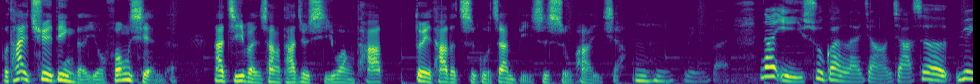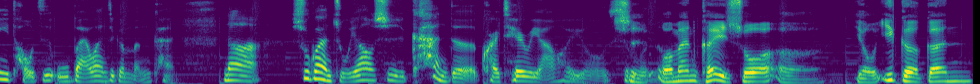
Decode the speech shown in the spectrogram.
不太确定的、有风险的，那基本上他就希望他。对它的持股占比是十五帕以下。嗯哼，明白。那以树冠来讲，假设愿意投资五百万这个门槛，那树冠主要是看的 criteria 会有什么？是我们可以说，呃，有一个跟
